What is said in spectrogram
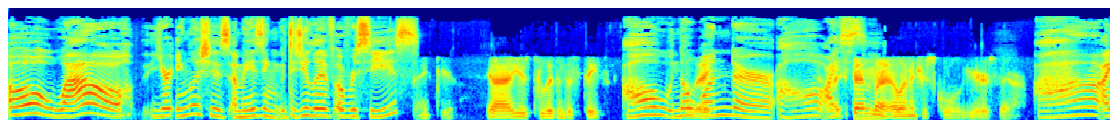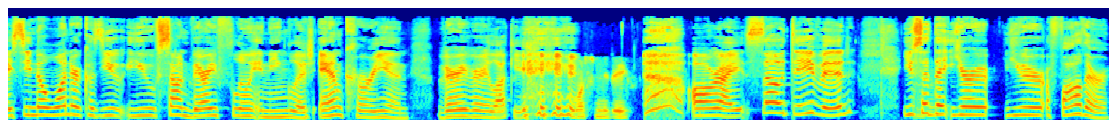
Oh, wow. Your English is amazing. Did you live overseas? Thank you. Yeah, I used to live in the States. Oh, no LA. wonder. Oh, I, I spent see. my elementary school years there. Ah, I see. No wonder because you you sound very fluent in English and Korean. Very very lucky. 고맙습니다. All right. So David, you said that you're you're a father.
